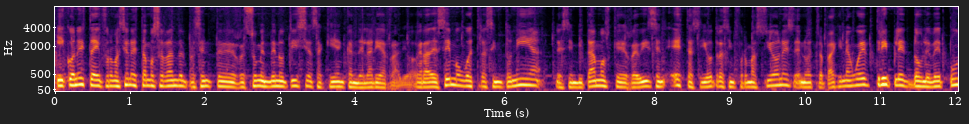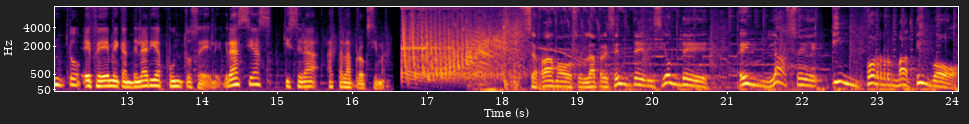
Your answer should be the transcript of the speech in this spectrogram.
Y con esta información estamos cerrando el presente resumen de noticias aquí en Candelaria Radio. Agradecemos vuestra sintonía, les invitamos que revisen estas y otras informaciones en nuestra página web www.fmcandelaria.cl. Gracias y será hasta la próxima. Cerramos la presente edición de Enlace Informativo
